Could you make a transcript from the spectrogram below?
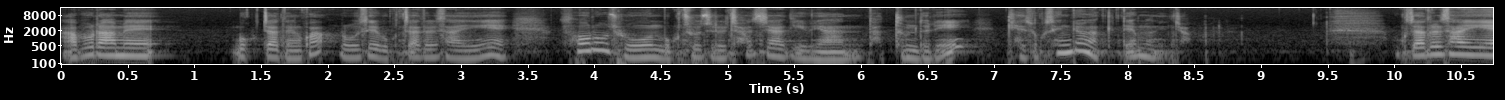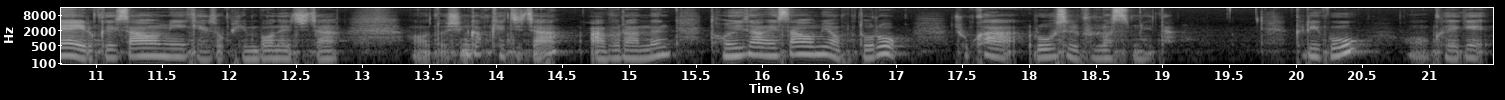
아브라함의 목자들과 롯의 목자들 사이에 서로 좋은 목초지를 차지하기 위한 다툼들이 계속 생겨났기 때문이죠. 목자들 사이에 이렇게 싸움이 계속 빈번해지자 어, 또 심각해지자 아브라함은 더 이상의 싸움이 없도록 조카 롯을 불렀습니다. 그리고 어, 그에게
